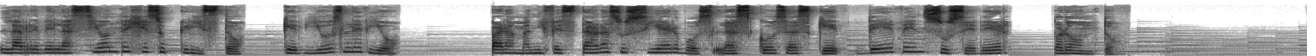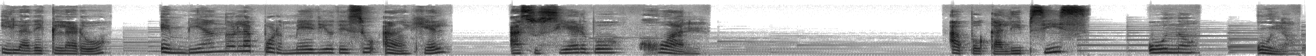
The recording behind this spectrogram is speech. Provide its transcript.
La revelación de Jesucristo que Dios le dio para manifestar a sus siervos las cosas que deben suceder pronto. Y la declaró enviándola por medio de su ángel a su siervo Juan. Apocalipsis 1.1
